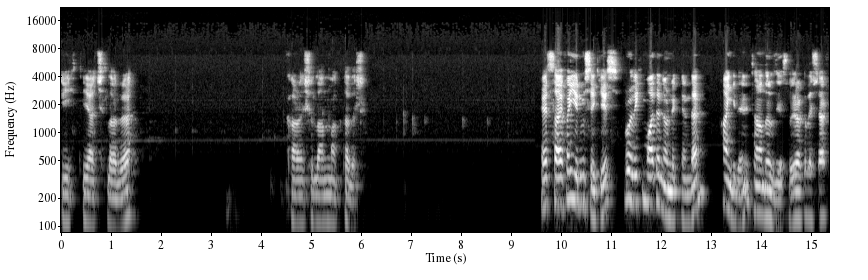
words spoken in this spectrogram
ihtiyaçları karşılanmaktadır. Evet sayfa 28. Buradaki maden örneklerinden hangilerini tanıdınız diye soruyor arkadaşlar.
